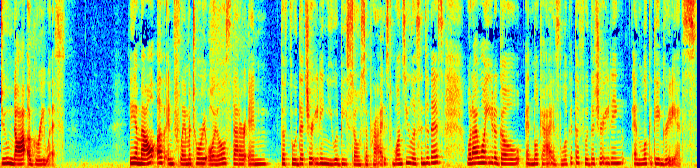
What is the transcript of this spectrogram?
do not agree with. The amount of inflammatory oils that are in the food that you're eating, you would be so surprised. Once you listen to this, what I want you to go and look at is look at the food that you're eating and look at the ingredients.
